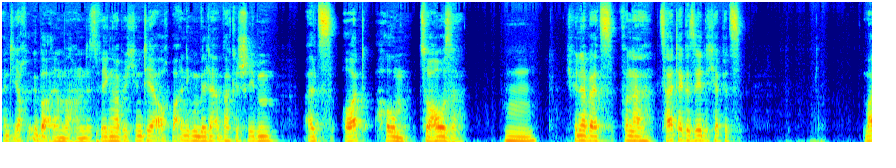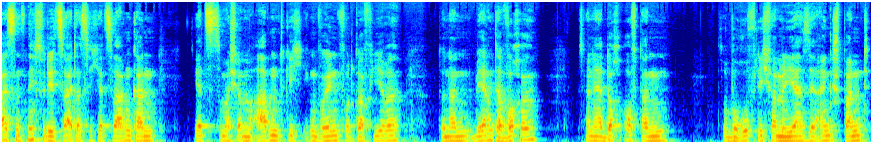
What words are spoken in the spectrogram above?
eigentlich auch überall machen. Deswegen habe ich hinterher auch bei einigen Bildern einfach geschrieben, als Ort Home, zu Hause. Ich bin aber jetzt von der Zeit her gesehen, ich habe jetzt meistens nicht so die Zeit, dass ich jetzt sagen kann, jetzt zum Beispiel am Abend gehe ich irgendwo hin, fotografiere, sondern während der Woche ist man ja doch oft dann so beruflich, familiär sehr eingespannt.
